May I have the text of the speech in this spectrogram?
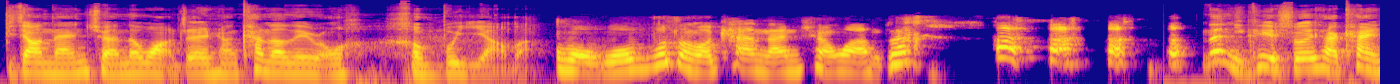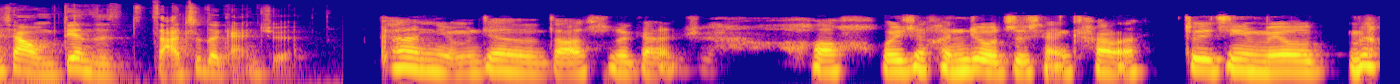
比较男权的网站上看到内容很不一样吧？我我不怎么看男权网站，那你可以说一下看一下我们电子杂志的感觉。看你们电子杂志的感觉，好，我已经很久之前看了，最近没有没有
